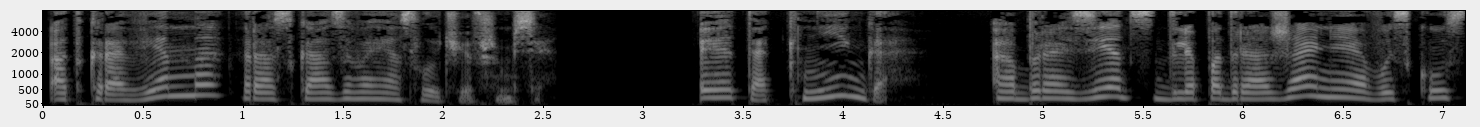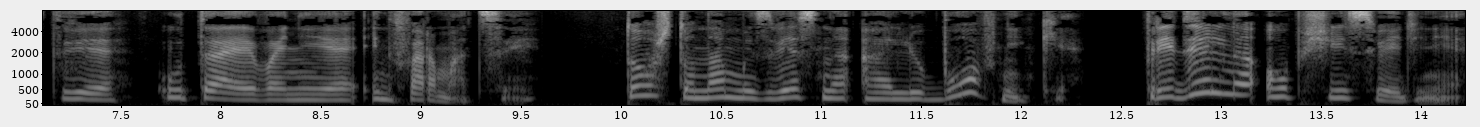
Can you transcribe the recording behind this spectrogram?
откровенно рассказывая о случившемся. Эта книга — образец для подражания в искусстве утаивания информации. То, что нам известно о любовнике, предельно общие сведения.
